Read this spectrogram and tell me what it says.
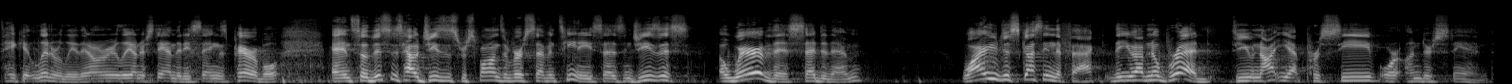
take it literally. They don't really understand that he's saying this parable. And so this is how Jesus responds in verse 17. He says, And Jesus, aware of this, said to them, Why are you discussing the fact that you have no bread? Do you not yet perceive or understand?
